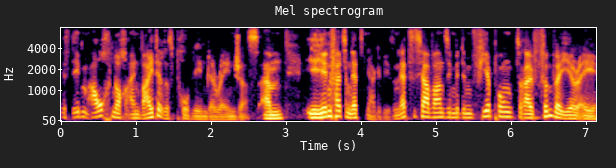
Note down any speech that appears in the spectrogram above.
ist eben auch noch ein weiteres Problem der Rangers. Ähm, jedenfalls im letzten Jahr gewesen. Letztes Jahr waren sie mit dem 4.35er ERA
